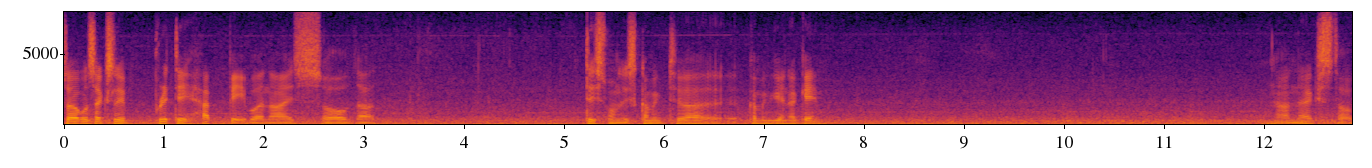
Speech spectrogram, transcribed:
So I was actually pretty happy when I saw that this one is coming to uh, coming in a game. Now next stop,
